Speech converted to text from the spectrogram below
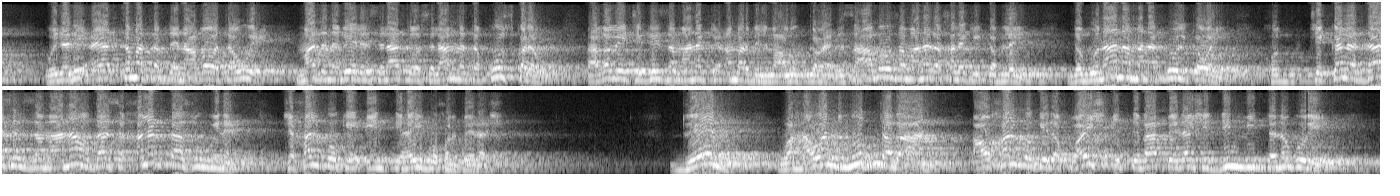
وې د دې آیات څه مطلب دی ناغه وته وې ما د نبی علیہ الصلوۃ والسلام نه تپوس کړو هغه وی چې د زمانہ کې امر بالمعروف کوي د صحابه زمانہ د خلک قبلې د ګنا نه منع کول کوي خود چې کله داسې زمانہ او داسې خلک تاسو وینئ چې خلکو کې انتهایی بخل پیدا شي دویم وهوا متبعا او خلکو کې د خواهش اتباع پیدا شي دین مين ته نه ګوري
